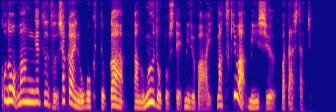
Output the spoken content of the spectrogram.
この満月図、社会の動きとか、あの、ムードとして見る場合、まあ、月は民衆、私たち。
